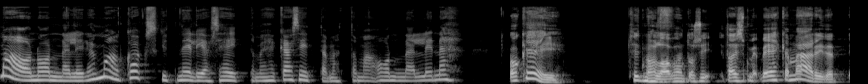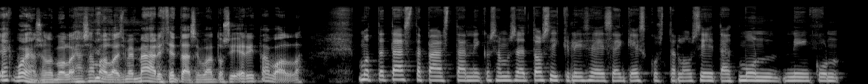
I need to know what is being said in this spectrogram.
Mä oon onnellinen. Mä oon 24-7 ja käsittämättömän onnellinen. Okei. Sitten me ollaan vaan tosi, tai siis me, me ehkä määritetään, ehkä voihan se olla, me ollaan ihan samanlaisia, me määritetään se vaan tosi eri tavalla. Mutta tästä päästään niinku semmoiseen tosi kliseiseen keskusteluun siitä, että mun niinku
